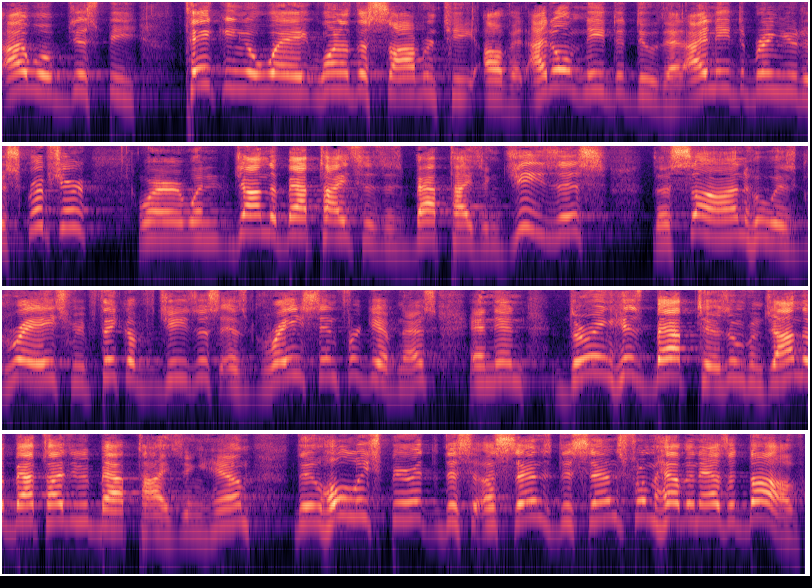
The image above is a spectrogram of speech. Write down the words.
I will just be taking away one of the sovereignty of it. I don't need to do that. I need to bring you to Scripture where when John the Baptizer is baptizing Jesus, the Son, who is grace. We think of Jesus as grace and forgiveness. And then during his baptism, from John the Baptizer is baptizing him, the Holy Spirit ascends, descends from heaven as a dove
